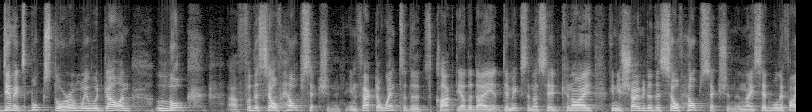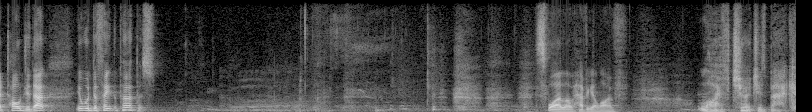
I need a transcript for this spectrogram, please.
Dymocks bookstore and we would go and look uh, for the self-help section. In fact, I went to the clerk the other day at Dymocks and I said, can, I, can you show me to the self-help section? And they said, well, if I told you that, it would defeat the purpose. That's why I love having a live, live churches back.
